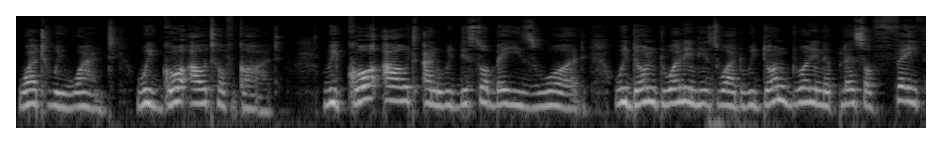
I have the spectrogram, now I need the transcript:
what we want. We go out of God. We go out and we disobey his word. We don't dwell in his word. We don't dwell in a place of faith.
